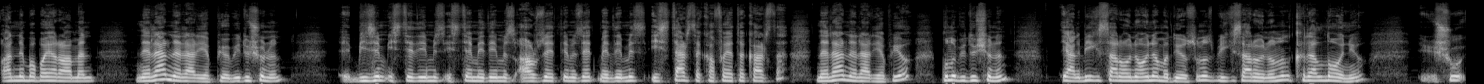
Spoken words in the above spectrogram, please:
anne babaya rağmen neler neler yapıyor bir düşünün. E, bizim istediğimiz, istemediğimiz, arzu ettiğimiz, etmediğimiz, isterse kafaya takarsa neler neler yapıyor. Bunu bir düşünün. Yani bilgisayar oyunu oynama diyorsunuz. Bilgisayar oyununun kralını oynuyor şu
